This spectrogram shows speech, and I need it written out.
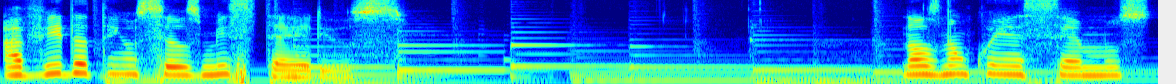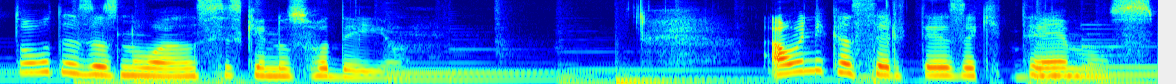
A vida tem os seus mistérios, nós não conhecemos todas as nuances que nos rodeiam. A única certeza que temos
